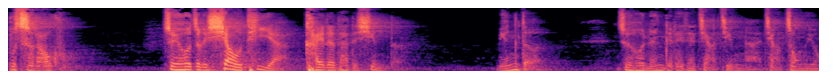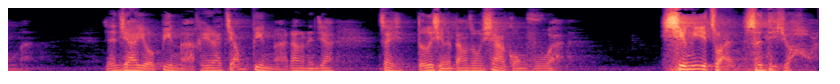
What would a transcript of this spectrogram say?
不辞劳苦，最后这个孝悌啊，开了他的性德、明德，最后能给人家讲经啊，讲中庸啊，人家有病啊，给他讲病啊，让人家在德行当中下功夫啊，心一转，身体就好了，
